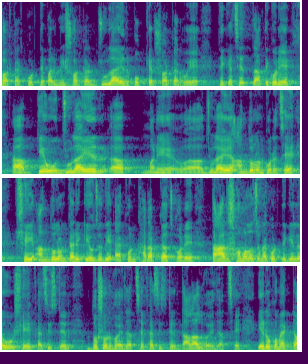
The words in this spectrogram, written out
সরকার করতে পারেনি। সরকার জুলাইয়ের পক্ষের সরকার হয়ে থেকেছে। তাতে করে কেউ জুলাইয়ের মানে জুলাইয়ে আন্দোলন করেছে, সেই আন্দোলনকারী কেউ যদি এখন খারাপ কাজ করে, তার সমালোচনা করতে গেলেও সে ফ্যাসিস্টের দোসর হয়ে যাচ্ছে, ফ্যাসিস্টের দালাল হয়ে যাচ্ছে। এরকম একটা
